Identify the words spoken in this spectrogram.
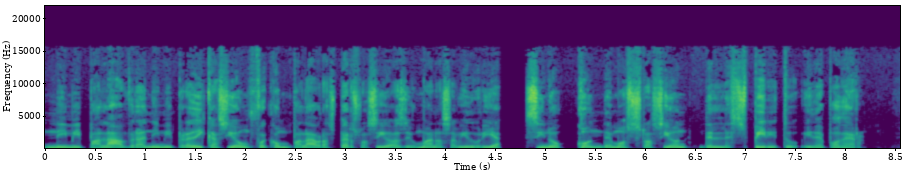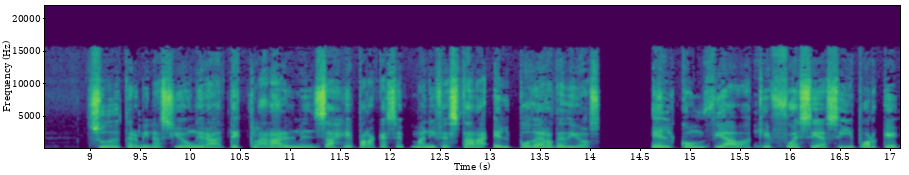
ni mi palabra ni mi predicación fue con palabras persuasivas de humana sabiduría, sino con demostración del Espíritu y de poder. Su determinación era declarar el mensaje para que se manifestara el poder de Dios. Él confiaba que fuese así porque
